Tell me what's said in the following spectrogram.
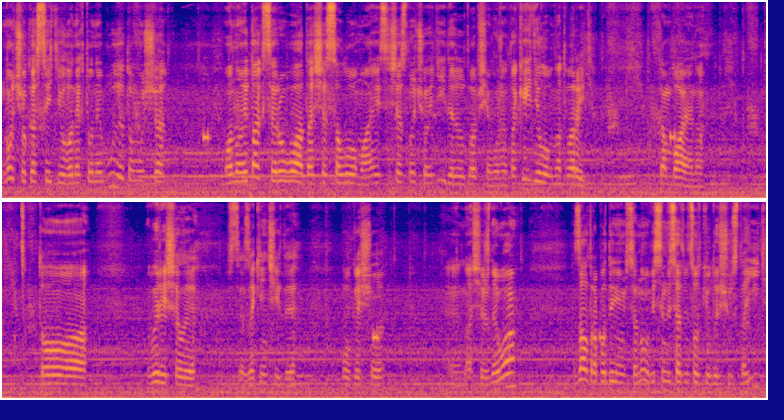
ночі косити його ніхто не буде, тому що воно і так сировата, ще солома, а якщо зараз ночі одійде, тут взагалі можна таких ділов натворити комбайну. То вирішили все, закінчити поки що е, наші жнива. Завтра подивимося, ну 80% дощу стоїть.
